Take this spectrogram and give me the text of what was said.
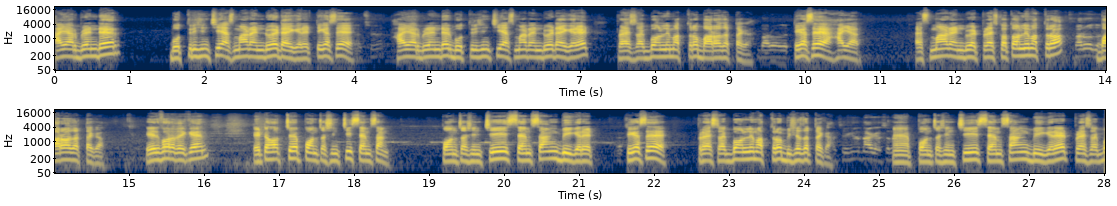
হায়ার ব্র্যান্ডের বত্রিশ ইঞ্চি স্মার্ট অ্যান্ড্রয়েড এগারেট ঠিক আছে? হায়ার ব্র্যান্ডের বত্রিশ ইঞ্চি smart Android A grade price রাখব অনলি মাত্র বারো হাজার টাকা। ঠিক আছে? হায়ার স্মার্ট অ্যান্ড্রয়েড প্রাইস কত অনলি মাত্র? বারো হাজার। টাকা। এরপরে দেখেন এটা হচ্ছে পঞ্চাশ ইঞ্চি স্যামসাং পঞ্চাশ ইঞ্চি স্যামসাং বিগ্রেড ঠিক আছে? প্রাইস রাখব অনলি মাত্র বিশ হাজার টাকা। হ্যাঁ পঞ্চাশ ইঞ্চি স্যামসাং বিগ্রেড প্রাইস রাখব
